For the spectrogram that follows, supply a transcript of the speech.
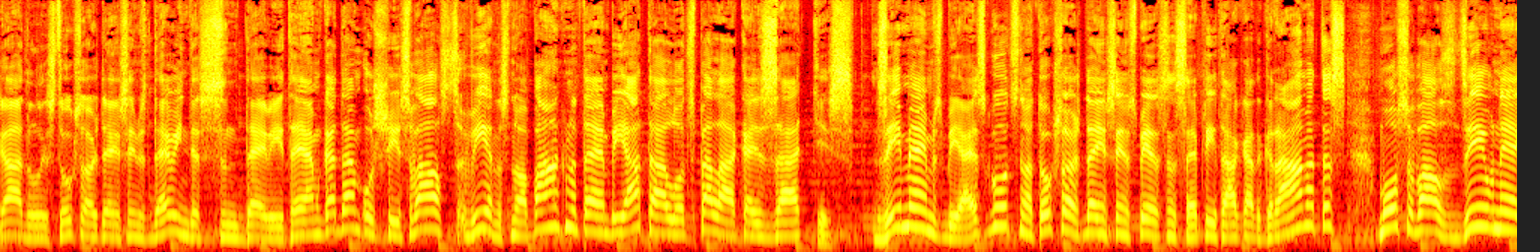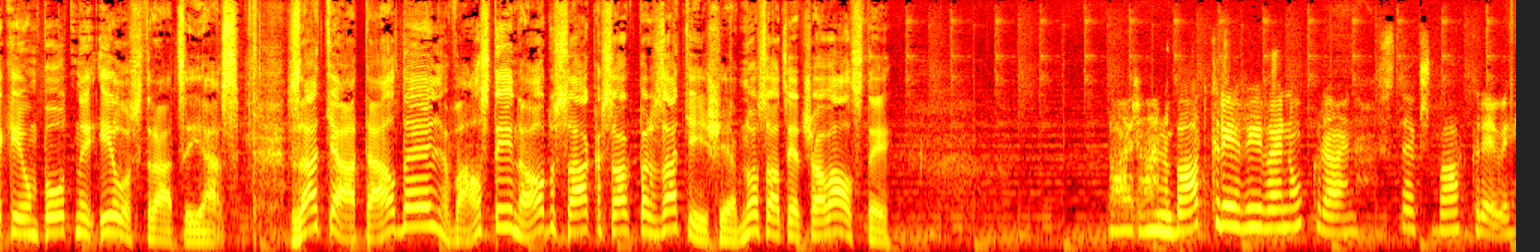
gada līdz 1999. gadam uz šīs valsts vienas no banknotēm bija attēlots pelēkais zaķis. Zīmējums bija aizgūts no 1957. gada grāmatas Mūsu valsts dzīvnieki un putni ilustrācijās. Zaķa attēla dēļ valstī naudu sāka saukt par zaķīšiem. Nosauciet šo valstī. Tā ir vai nu Baltkrievija vai nu Ukraina. Teikšu Baltkrievija.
